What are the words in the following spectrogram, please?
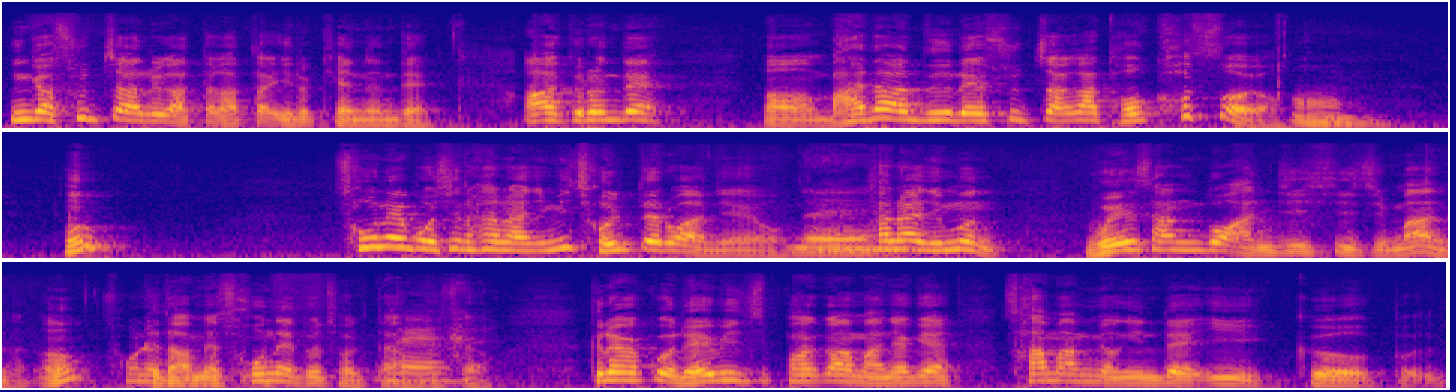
그러니까 숫자를 갖다 갖다 이렇게 했는데 아 그런데 어 마다들의 숫자가 더 컸어요. 어. 어? 손해 보실 하나님이 절대로 아니에요. 네. 하나님은 외상도 안 지시지만 어? 손해도 그다음에. 손해도 절대 네. 안 보세요. 그래갖고 레위 지파가 만약에 4만 명인데 이 그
